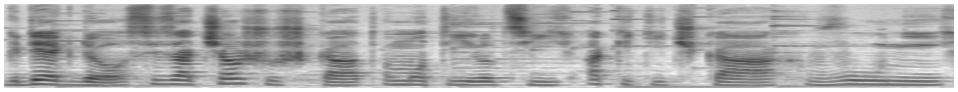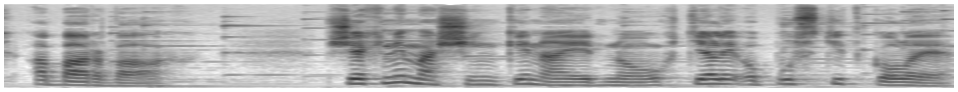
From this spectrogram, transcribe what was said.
Kde kdo si začal šuškat o motýlcích a kytičkách, vůních a barvách. Všechny mašinky najednou chtěly opustit koleje.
